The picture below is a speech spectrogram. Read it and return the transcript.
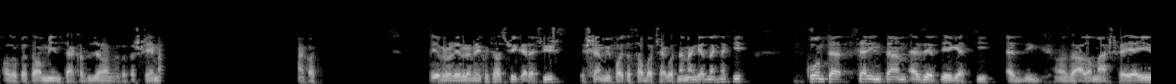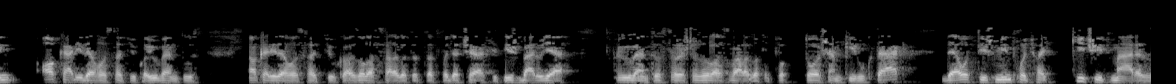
azokat a mintákat, ugyanazokat a sémákat évről évre, még hogyha az sikeres is, és semmifajta szabadságot nem engednek neki. Conte szerintem ezért éget ki eddig az állomás helyein. Akár idehozhatjuk a Juventus, akár idehozhatjuk az olasz válogatottat, vagy a Chelsea-t is, bár ugye a Juventus-tól és az olasz válogatottól sem kirúgták, de ott is, minthogyha egy kicsit már ez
